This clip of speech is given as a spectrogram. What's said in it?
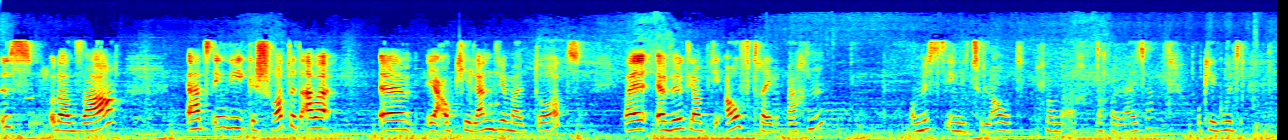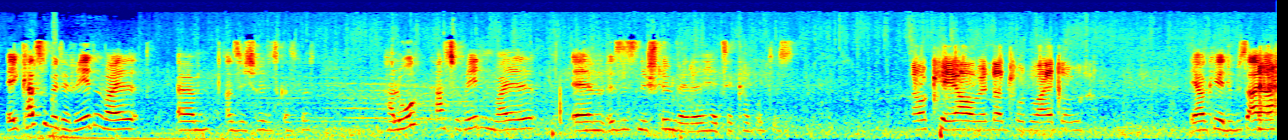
ist oder war. Er hat es irgendwie geschrottet, aber ähm, ja, okay, landen wir mal dort, weil er will, glaube die Aufträge machen. Oh Mist, irgendwie zu laut. Ich mach mal, mach mal leiser. Okay, gut. Ey, kannst du bitte reden, weil ähm, also ich rede jetzt ganz kurz. Hallo, kannst du reden, weil ähm, es ist nicht schlimm, wenn der Headset kaputt ist. Okay, ja, wenn dann schon weiter. Ja, okay, du bist einfach.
